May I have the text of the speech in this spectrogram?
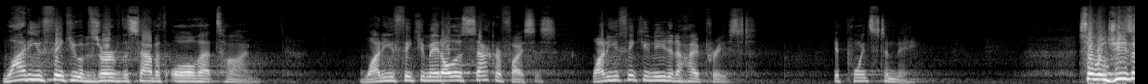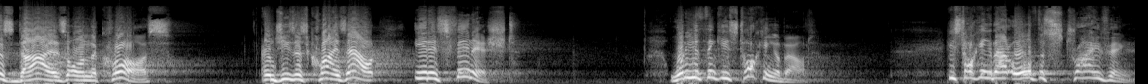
Why do you think you observed the Sabbath all that time? Why do you think you made all those sacrifices? Why do you think you needed a high priest? It points to me. So when Jesus dies on the cross and Jesus cries out, It is finished. What do you think he's talking about? He's talking about all of the striving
